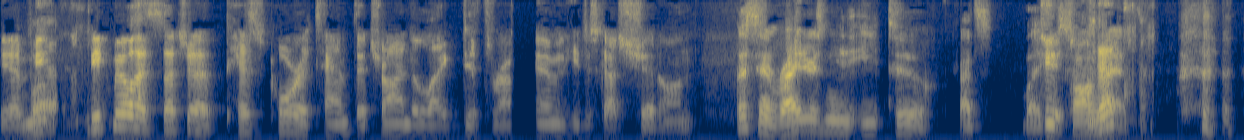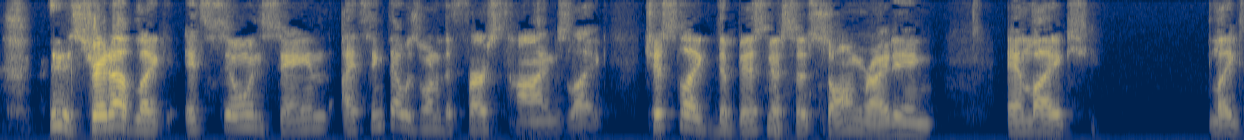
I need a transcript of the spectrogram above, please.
Yeah, Meek, Meek Mill has such a piss poor attempt at trying to like dethrone him, and he just got shit on. Listen, writers need to eat too. That's like dude, song dude, straight up, like it's so insane. I think that was one of the first times, like just like the business of songwriting and like like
